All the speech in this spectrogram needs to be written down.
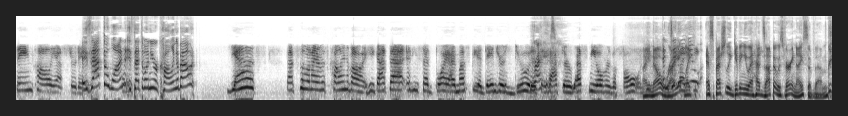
same call yesterday. Is that the one? Is that the one you were calling about? Yes. That's the one I was calling about. He got that and he said, Boy, I must be a dangerous dude if Right. they have to arrest me over the phone. I know, And right? Like, you- especially giving you a heads up. It was very nice of them.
